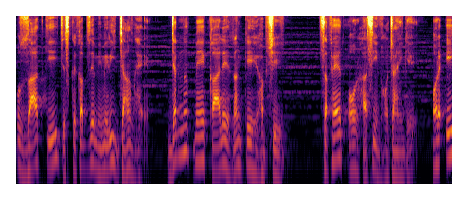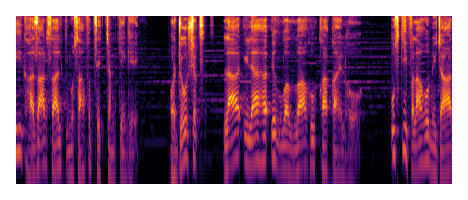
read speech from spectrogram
اس ذات کی جس کے قبضے میں میری جان ہے، جنت میں کالے رنگ کے حبشی۔ سفید اور حسین ہو جائیں گے اور ایک ہزار سال کی مسافت سے چمکیں گے اور جو شخص لا الہ الا اللہ کا قائل ہو، اس کی فلاح و نجات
